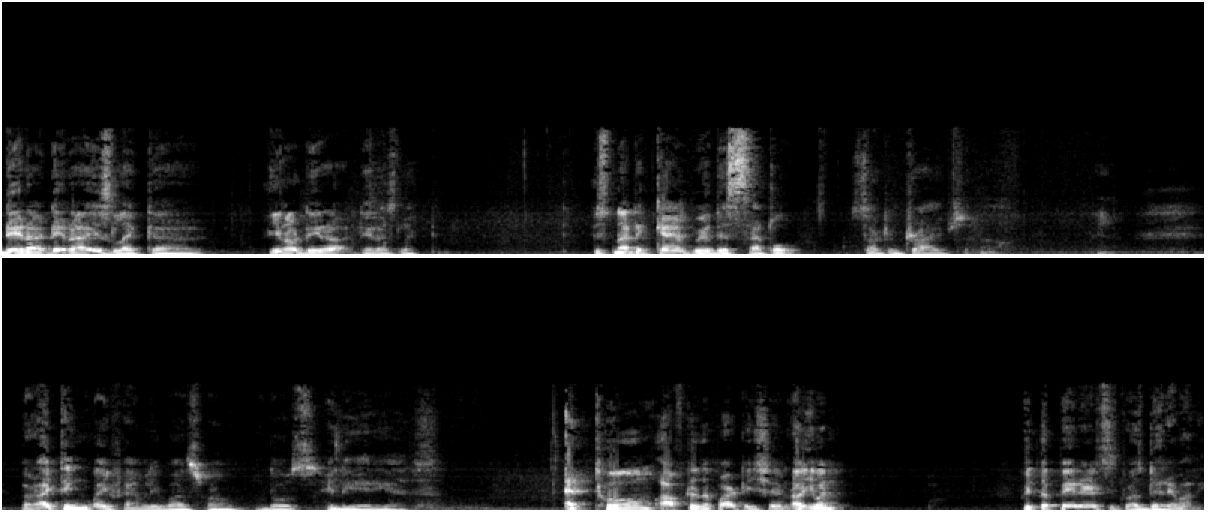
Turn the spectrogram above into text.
Dera dera is like uh, you know dera dera is like it's not a camp where they settle certain tribes you know. but i think my family was from those hilly areas. At home after the partition or even with the parents it was derewali.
